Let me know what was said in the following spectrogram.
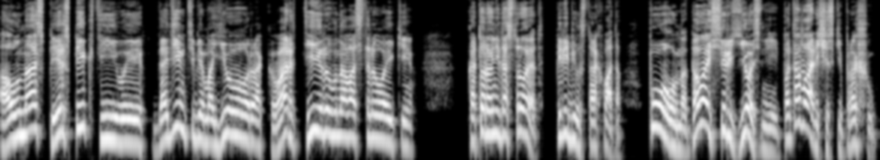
А у нас перспективы. Дадим тебе майора, квартиру в новостройке. Которую не достроят, перебил Старохватов. Полно, давай серьезней, по-товарищески прошу.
